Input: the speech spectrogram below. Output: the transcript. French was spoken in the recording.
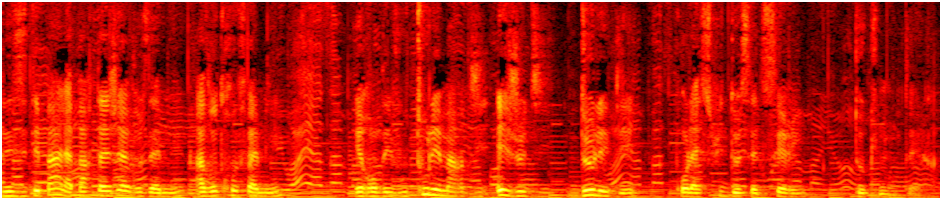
n'hésitez pas à la partager à vos amis, à votre famille, et rendez-vous tous les mardis et jeudis de l'été pour la suite de cette série documentaire.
